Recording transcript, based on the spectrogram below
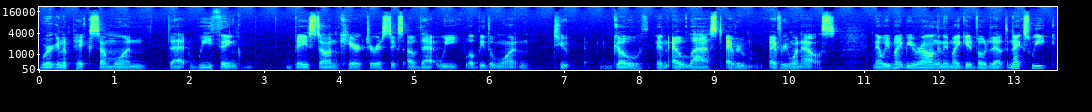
we're going to pick someone that we think based on characteristics of that week will be the one to go and outlast every everyone else. Now we might be wrong and they might get voted out the next week,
